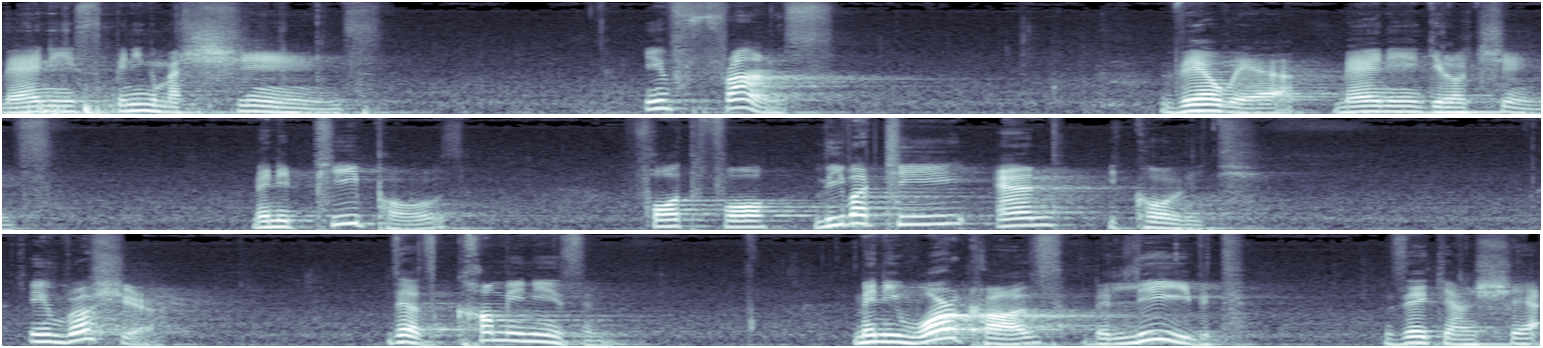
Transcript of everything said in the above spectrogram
many spinning machines. In France, there were many guillotines. Many people fought for liberty and equality. In Russia, there's communism. Many workers believed they can share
